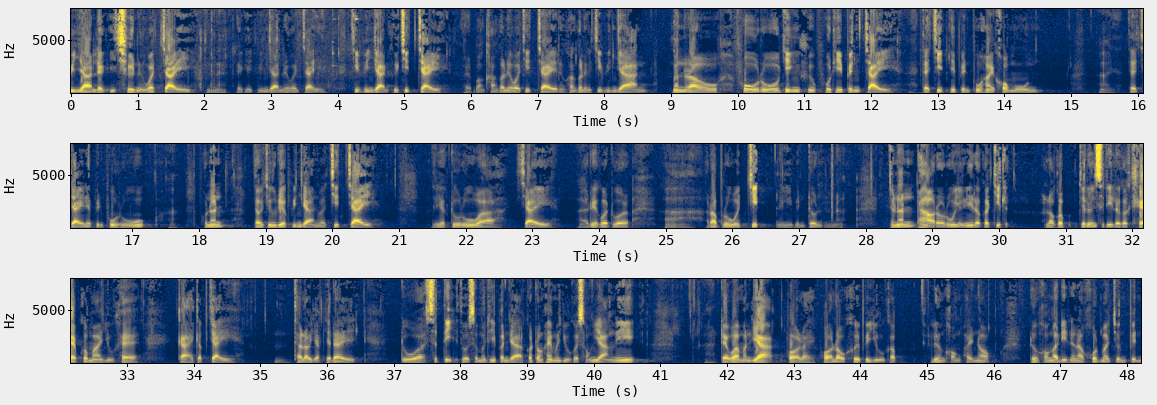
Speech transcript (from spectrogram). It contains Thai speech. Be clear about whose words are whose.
Speaker 1: วิญญาณเรียกอีกชื่อหนึ่งว่าใจนะเรียกวิญญาณเรียกว่าใจ จิตวิญญาณคือจิตใจ บางครั้งก็เรียกว่าจิตใจบางครั้งก็เรียกจิตวิญญาณ มันเราผู้รู้จริงคือผู้ที่เป็นใจ แต่จิตนี่เป็นผู้ให้ข้อมูล แต่ใจเนี่ยเป็นผู้รู้ เพราะนั้นเราจึงเรียกวิญญาณว่าจิตใจ เรียกตัวรู้ว่าใจ เรียกว่าตัวรับรู้ว่าจิตอย่างนี้เป็นต้นนะ ดังนั้นถ้าเรารู้อย่างนี้เราก็จิต เราก็เจริญสติแล้วก็แคบเข้ามาอยู่แค่กายกับใจ ถ้าเราอยากจะได้ตัวสติตัวสมาธิปัญญาก็ต้องให้มันอยู่กับสองอย่างนี้ แต่ว่ามันยากเพราะอะไร เพราะเราเคยไปอยู่กับเรื่องของภายนอก เรื่องของอดีตอนาคตมาจนเป็น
